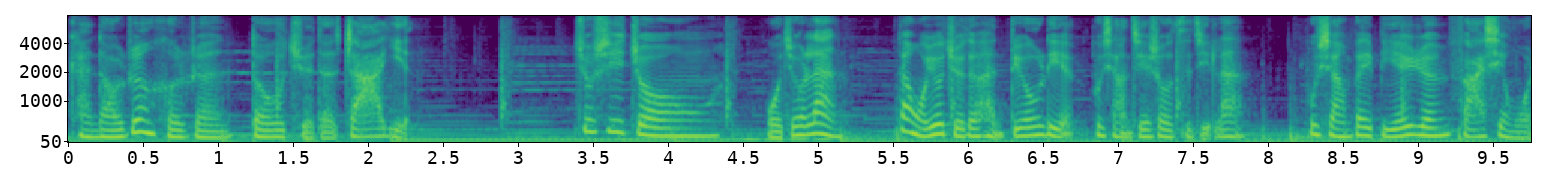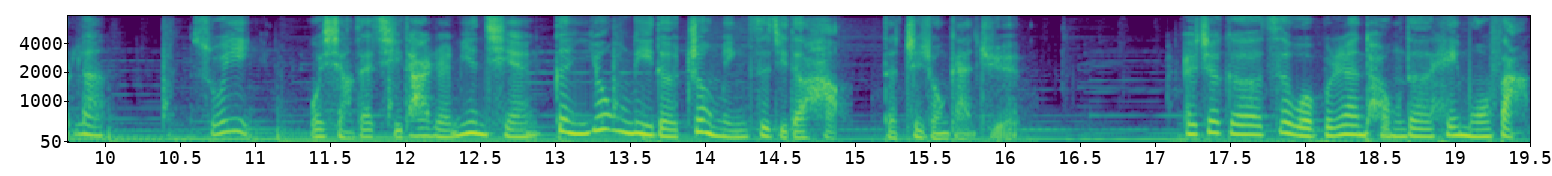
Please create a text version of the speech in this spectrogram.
看到任何人都觉得扎眼，就是一种我就烂，但我又觉得很丢脸，不想接受自己烂，不想被别人发现我烂，所以我想在其他人面前更用力的证明自己的好的这种感觉，而这个自我不认同的黑魔法，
